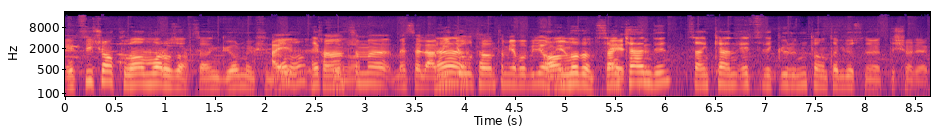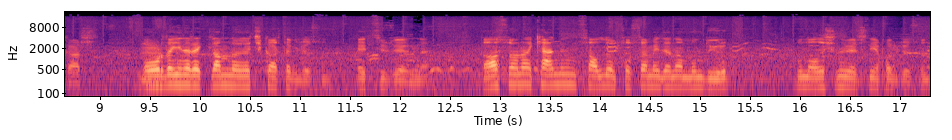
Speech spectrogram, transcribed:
Etsy şu an kullanan var Ozan. Sen görmemişsin Hayır, ama hep tanıtımı mesela He. videolu tanıtım yapabiliyor muyum? Anladım. Sen Etsy'de? kendin, sen kendi Etsy'deki ürünü tanıtabiliyorsun evet dışarıya karşı. Hmm. Orada yine reklamla öne çıkartabiliyorsun Etsy üzerinde. Daha sonra kendin sallıyorum sosyal medyadan bunu duyurup bunun alışını verişini yapabiliyorsun.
